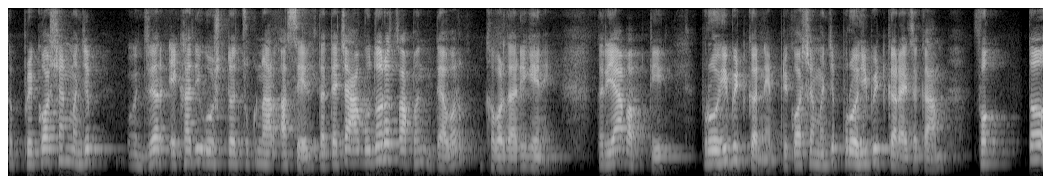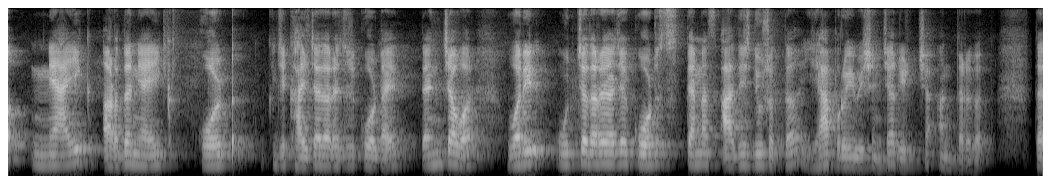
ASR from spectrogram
तर प्रिकॉशन म्हणजे जर एखादी गोष्ट चुकणार असेल तर त्याच्या अगोदरच आपण त्यावर खबरदारी घेणे. तर या बाबतीत प्रोहिबिट करणे. प्रिकॉशन म्हणजे प्रोहिबिट करायचं काम. फक्त न्यायिक अर्धन्यायिक कोर्ट जे खालच्या दर्जाचे कोर्ट आहेत त्यांच्यावर वरील उच्च दर्जाचे कोर्ट्स त्यांना आदेश देऊ शकतं. ह्या प्रोहिबिशनच्या रीटच्या अंतर्गत. तर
